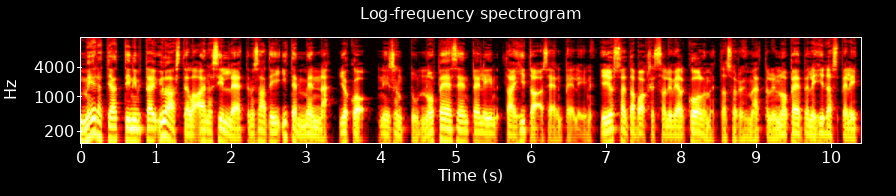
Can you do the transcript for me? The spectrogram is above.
Meidät jaettiin nimittäin yläasteella aina silleen, että me saatiin itse mennä joko niin sanottuun nopeeseen peliin tai hitaaseen peliin. Ja jossain tapauksessa oli vielä kolme tasoryhmää, että oli nopea peli, hidas peli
